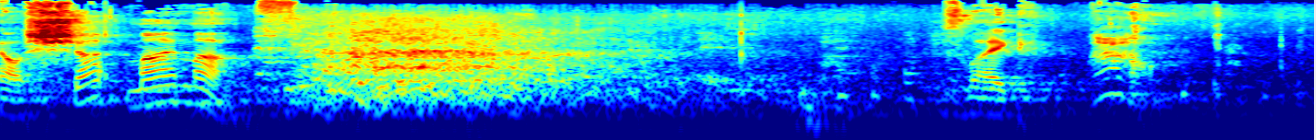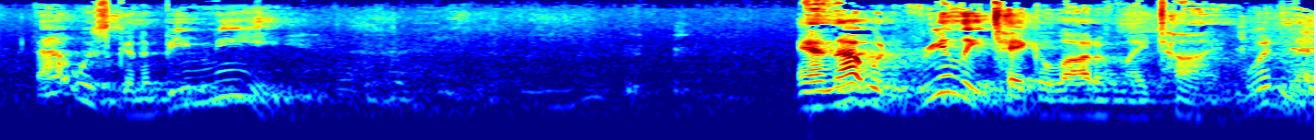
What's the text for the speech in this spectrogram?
I'll shut my mouth. it's like, wow, that was going to be me. And that would really take a lot of my time, wouldn't it?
